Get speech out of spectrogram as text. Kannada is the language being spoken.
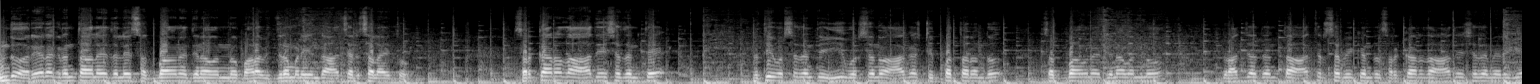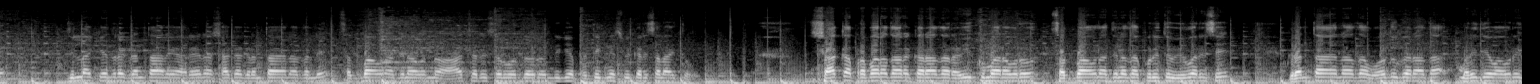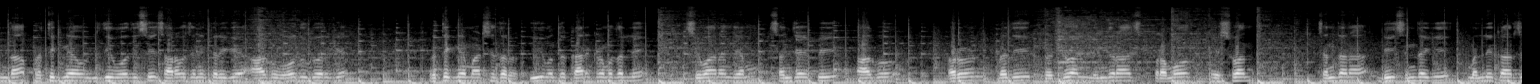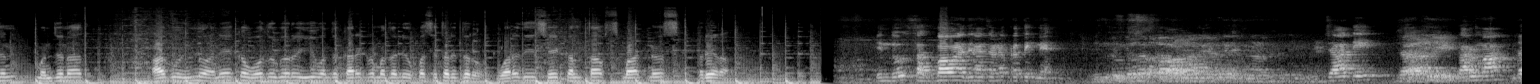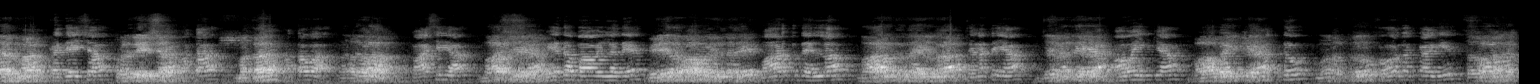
ಇಂದು ಹರಿಹರ ಗ್ರಂಥಾಲಯದಲ್ಲಿ ಸದ್ಭಾವನೆ ದಿನವನ್ನು ಬಹಳ ವಿಜೃಂಭಣೆಯಿಂದ ಆಚರಿಸಲಾಯಿತು. ಸರ್ಕಾರದ ಆದೇಶದಂತೆ, ಪ್ರತಿ ವರ್ಷದಂತೆ ಈ ವರ್ಷವೂ ಆಗಸ್ಟ್ ಇಪ್ಪತ್ತರಂದು ಸದ್ಭಾವನೆ ದಿನವನ್ನು ರಾಜ್ಯಾದ್ಯಂತ ಆಚರಿಸಬೇಕೆಂದು ಸರ್ಕಾರದ ಆದೇಶದ ಮೇರೆಗೆ ಜಿಲ್ಲಾ ಕೇಂದ್ರ ಗ್ರಂಥಾಲಯ, ಹರಿಹರ ಶಾಖಾ ಗ್ರಂಥಾಲಯದಲ್ಲಿ ಸದ್ಭಾವನಾ ದಿನವನ್ನು ಆಚರಿಸಿರುವುದರೊಂದಿಗೆ ಪ್ರತಿಜ್ಞೆ ಸ್ವೀಕರಿಸಲಾಯಿತು. ಶಾಖಾ ಪ್ರಭಾರಧಾರಕರಾದ ರವಿಕುಮಾರ್ ಅವರು ಸದ್ಭಾವನಾ ದಿನದ ಕುರಿತು ವಿವರಿಸಿ ಗ್ರಂಥಾಲಯದ ಓದುಗರಾದ ಮರಿದೇವ ಅವರಿಂದ ಪ್ರತಿಜ್ಞೆ ವಿಧಿ ಓದಿಸಿ ಸಾರ್ವಜನಿಕರಿಗೆ ಹಾಗೂ ಓದುಗರಿಗೆ ಪ್ರತಿಜ್ಞೆ ಮಾಡಿಸಿದರು. ಈ ಒಂದು ಕಾರ್ಯಕ್ರಮದಲ್ಲಿ ಶಿವಾನಂದ್ ಎಂ, ಸಂಜಯ್ ಪಿ ಹಾಗೂ ಅರುಣ್ ಪ್ರದೀಪ್, ಪ್ರಜ್ವಲ್, ಲಿಂಗರಾಜ್, ಪ್ರಮೋದ್, ಯಶವಂತ್, ಚಂದನ, ಡಿ ಸಿಂದಗಿ, ಮಲ್ಲಿಕಾರ್ಜುನ್, ಮಂಜುನಾಥ್ ಹಾಗೂ ಇನ್ನೂ ಅನೇಕ ಓದುಗರು ಈ ಒಂದು ಕಾರ್ಯಕ್ರಮದಲ್ಲಿ ಉಪಸ್ಥಿತರಿದ್ದರು. ವರದಿ ಶೇಖ್ ಅಲ್ತಾಫ್ ಸ್ಮಾರ್ಟ್ ನ್ಯೂಸ್ ಹರಿಹರ ಇಂದು ಸದ್ಭಾವನಾ ದಿನಾಚರಣೆ ಪ್ರತಿಜ್ಞೆ. ಜಾತಿ ಜಾತಿ, ಧರ್ಮ ಧರ್ಮ, ಪ್ರದೇಶ ಪ್ರದೇಶ, ಮತ ಮತ, ಅಥವಾ ಅಥವಾ ಭಾಷೆಯ ಭಾಷೆಯ ಭೇದ ಭಾವ ಇಲ್ಲದೆ ಭೇದ ಇಲ್ಲದೆ ಭಾರತದ ಎಲ್ಲ ಭಾರತದ ಎಲ್ಲ ಜನತೆಯ ಜನತೆಯ ಭಾವೈಕ್ಯ ಭಾವೈಕ್ಯ ಮತ್ತು ಮತ್ತು ಸೌಹಾರ್ದಕ್ಕಾಗಿ ಸೌಹಾರ್ದ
